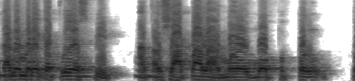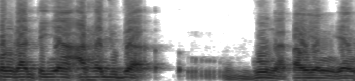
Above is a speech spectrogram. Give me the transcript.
karena mereka punya speed atau siapalah mau mau pe- peng- penggantinya Arhan juga gue nggak tahu yang yang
